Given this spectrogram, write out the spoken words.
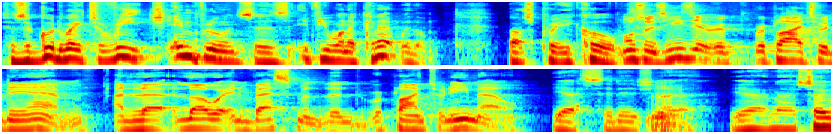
So it's a good way to reach influencers if you want to connect with them. That's pretty cool. Also, it's easier to re- reply to a DM and lo- lower investment than replying to an email. Yes, it is. Yeah, yeah. No, so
